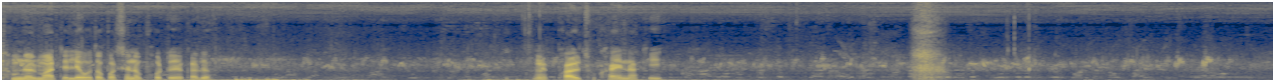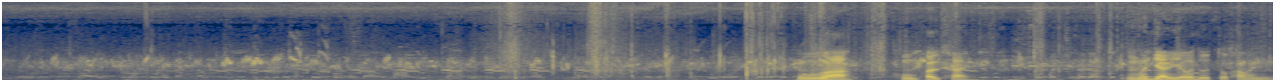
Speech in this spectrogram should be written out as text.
થંબનેલ માટે લેવો તો પડશે ને ફોટો એકાદો. ફાલસું ખાઈ નાખી. વાહ, હું ફલસાય મજા આવી આવો દોસ્તો ખાવાની.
